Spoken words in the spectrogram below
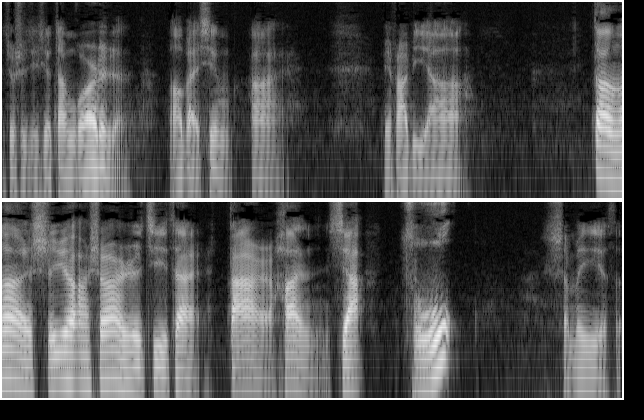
就是这些当官的人。老百姓，哎，没法比啊。档案十月二十二日记载，达尔汉虾卒，什么意思？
